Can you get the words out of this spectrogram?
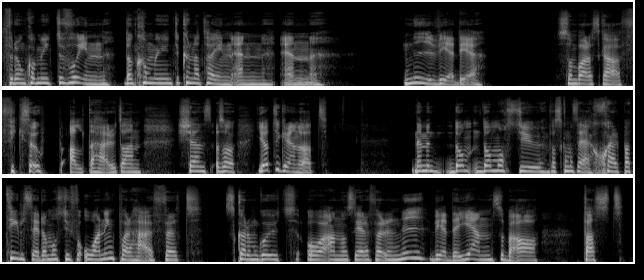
för de kommer ju inte få in, de kommer ju inte kunna ta in en, en ny vd som bara ska fixa upp allt det här. Utan känns, alltså, jag tycker ändå att nej men de, de måste ju vad ska man säga, skärpa till sig. De måste ju få ordning på det här. För att Ska de gå ut och annonsera för en ny vd igen så bara, ja, fast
